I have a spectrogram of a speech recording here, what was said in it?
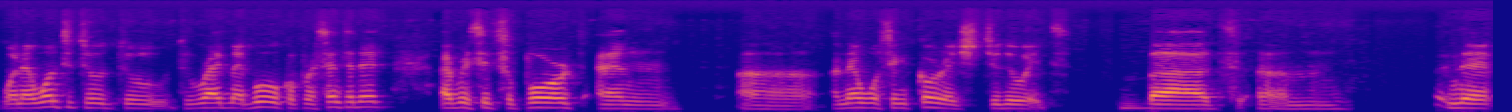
When I wanted to to to write my book or presented it, I received support and uh, and I was encouraged to do it. But um, in the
